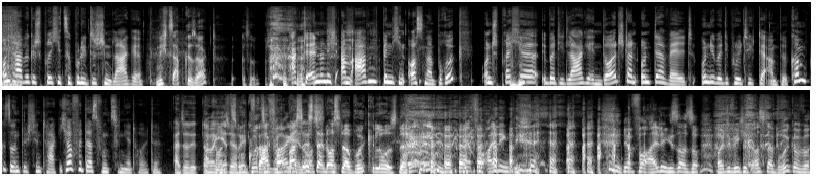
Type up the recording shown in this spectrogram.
und habe Gespräche zur politischen Lage. Nichts abgesagt? Also. Aktuell noch nicht. Am Abend bin ich in Osnabrück und spreche mhm. über die Lage in Deutschland und der Welt und über die Politik der Ampel. Kommt gesund durch den Tag. Ich hoffe, das funktioniert heute. Also, da Aber jetzt ja kurze fragen, Frage. Was ist denn in Osnabrück los? Ne? Ja, eben. Ja, vor allen Dingen, ja, vor allen Dingen ist auch so, heute bin ich in Osnabrück. Und wo,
